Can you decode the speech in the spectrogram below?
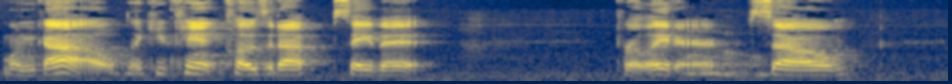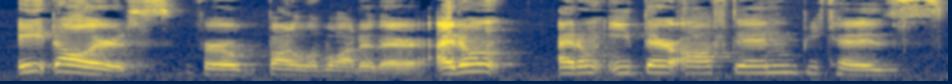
one go. Like you can't close it up, save it for later. Oh. So eight dollars for a bottle of water there. I don't I don't eat there often because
